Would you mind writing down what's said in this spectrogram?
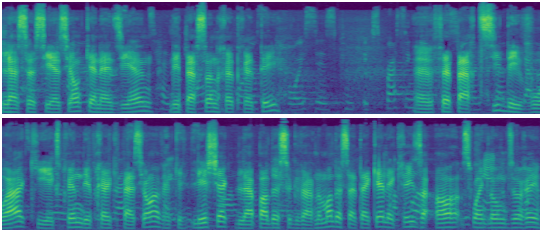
l'Association canadienne des personnes retraitées fait partie des voix qui expriment des préoccupations avec l'échec de la part de ce gouvernement de s'attaquer à la crise en soins de longue durée.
